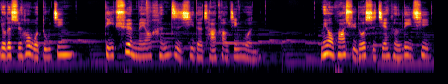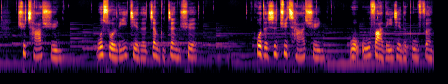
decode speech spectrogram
有的时候我读经的确没有很仔细的查考经文。没有花许多时间和力气去查询我所理解的正不正确，或者是去查询我无法理解的部分。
